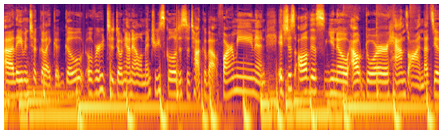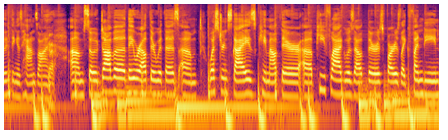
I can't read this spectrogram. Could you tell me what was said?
Uh, they even took like a goat over to Doña Ana Elementary School just to talk about farming, and it's just all this, you know, outdoor hands-on. That's the other thing is hands-on. Yeah. Um, so Dava, they were out there with us. Um, Western Skies came out there. Uh, PFLAG was out there as far as like funding,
